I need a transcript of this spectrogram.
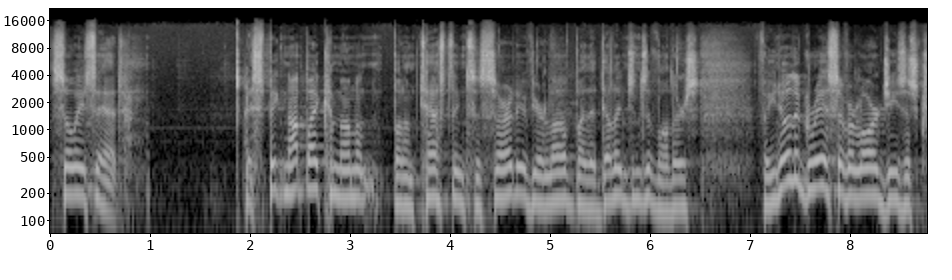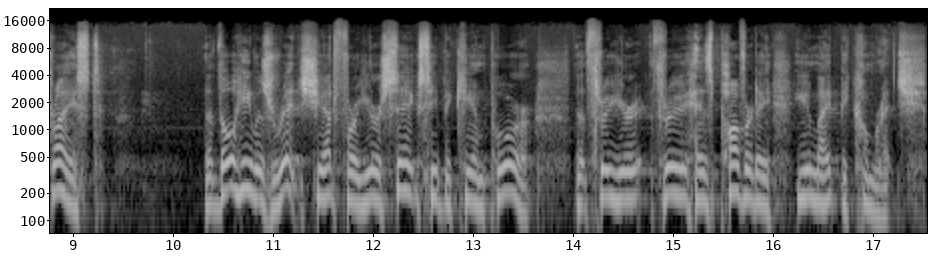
So he said, I speak not by commandment, but I'm testing sincerity of your love by the diligence of others. For you know the grace of our Lord Jesus Christ, that though he was rich, yet for your sakes he became poor, that through, your, through his poverty you might become rich.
